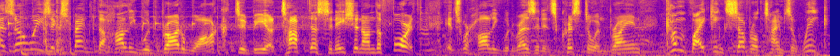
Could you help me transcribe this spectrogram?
As always, expect the Hollywood Broadwalk to be a top destination on the 4th. It's where Hollywood residents Crystal and Brian come biking several times a week.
